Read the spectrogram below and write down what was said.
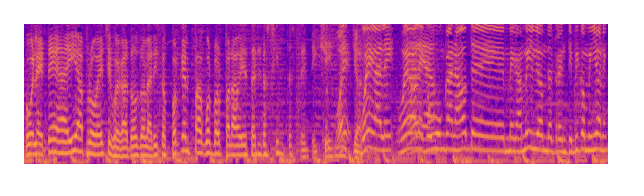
Fuletea ahí, aprovecha y juega dos dolaritos porque el Powerball para hoy está en 236 Jue- millones. Juégale, juégale Oh, que hubo un ganador de Mega Million de 30 y pico millones.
